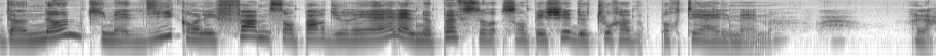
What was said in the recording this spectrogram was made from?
d'un homme qui m'a dit quand les femmes s'emparent du réel, elles ne peuvent s'empêcher de tout rapporter à elles-mêmes. Voilà.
